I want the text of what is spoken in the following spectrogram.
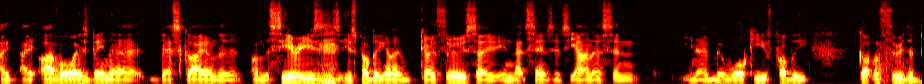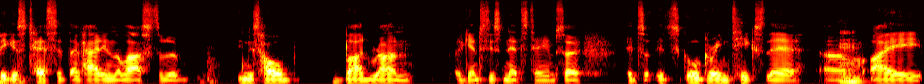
I, have always been a best guy on the on the series mm. is, is probably going to go through. So in that sense, it's Giannis and you know Milwaukee You've probably gotten through the biggest test that they've had in the last sort of in this whole Bud run against this Nets team. So it's it's all green ticks there. Um, mm. I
